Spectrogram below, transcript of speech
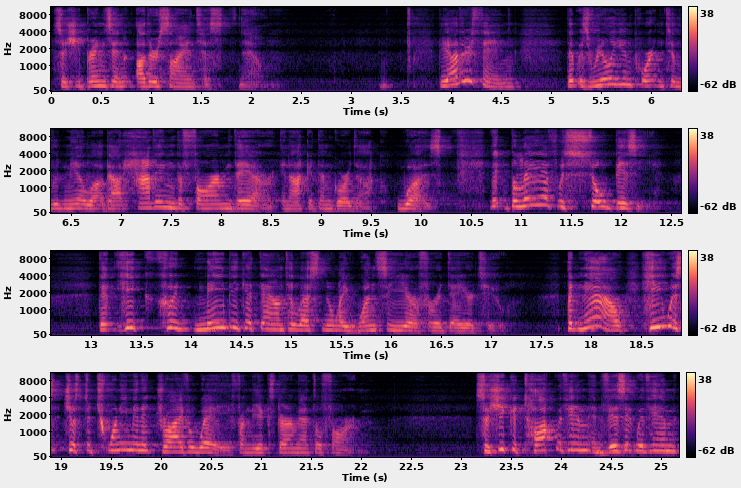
So she brings in other scientists now. The other thing that was really important to Ludmila about having the farm there in Akademgordok was that Belyaev was so busy that he could maybe get down to Lesnoy once a year for a day or two. But now he was just a 20 minute drive away from the experimental farm. So she could talk with him and visit with him,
